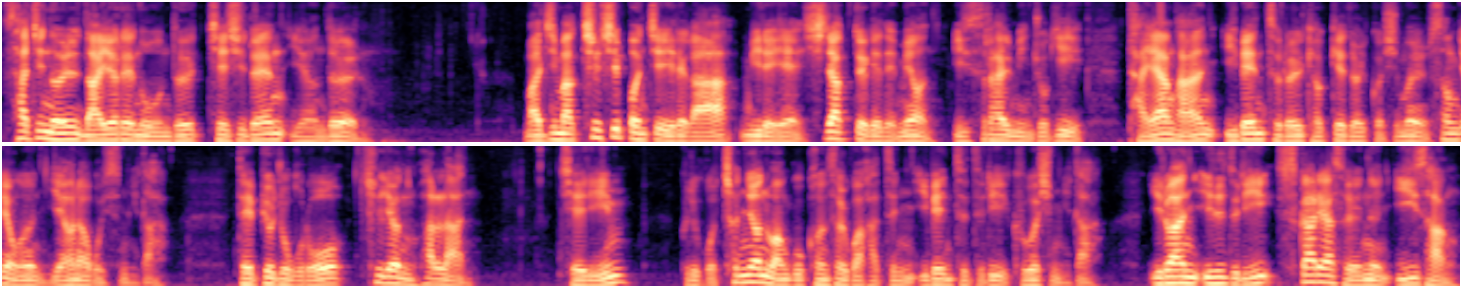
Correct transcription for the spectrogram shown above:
사진을 나열해 놓은 듯 제시된 예언들. 마지막 70번째 일회가 미래에 시작되게 되면 이스라엘 민족이 다양한 이벤트를 겪게 될 것임을 성경은 예언하고 있습니다. 대표적으로 7년 환란, 재림, 그리고 천년 왕국 건설과 같은 이벤트들이 그것입니다. 이러한 일들이 스가리아서에는 이상,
